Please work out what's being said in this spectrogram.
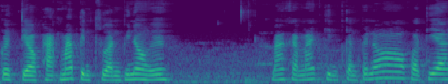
ก๋วยเตี๋ยวผักมาเป็นส่วนพี่น้องเอ้ยมาค่ะมากินกันไปนอขอเที่ยง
